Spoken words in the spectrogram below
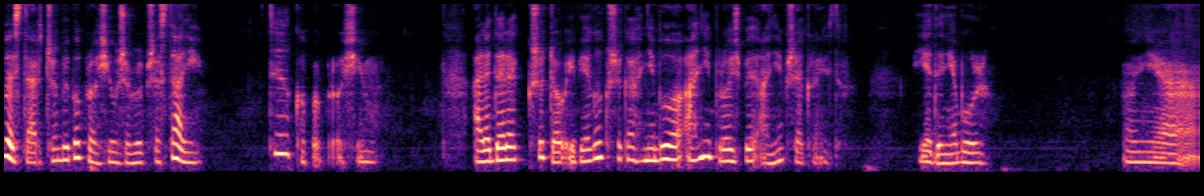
Wystarczy, by poprosił, żeby przestali. Tylko poprosił. Ale Derek krzyczał i w jego krzykach nie było ani prośby, ani przekleństw. Jedynie ból. O nie,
